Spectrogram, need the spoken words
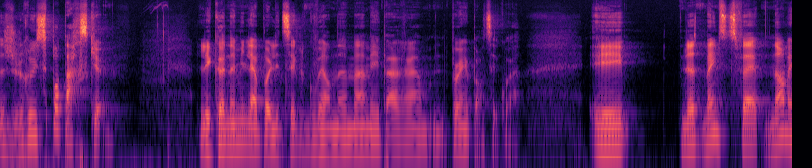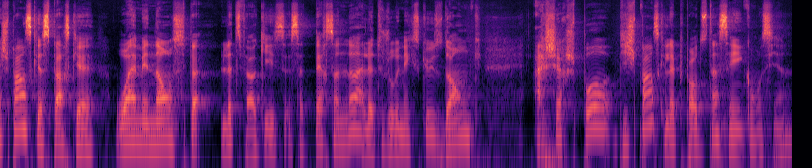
je réussis pas parce que l'économie, la politique, le gouvernement, mes parents, peu importe c'est quoi. Et là, même si tu fais, non, mais je pense que c'est parce que, ouais, mais non, pas... là tu fais, ok, cette personne-là, elle a toujours une excuse, donc elle cherche pas, puis je pense que la plupart du temps c'est inconscient.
